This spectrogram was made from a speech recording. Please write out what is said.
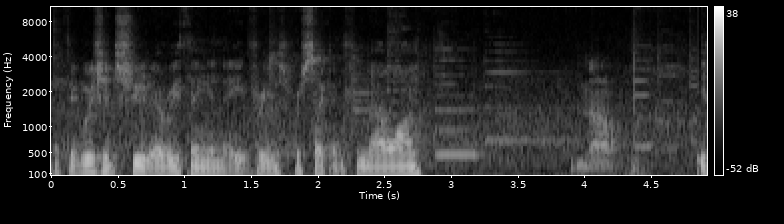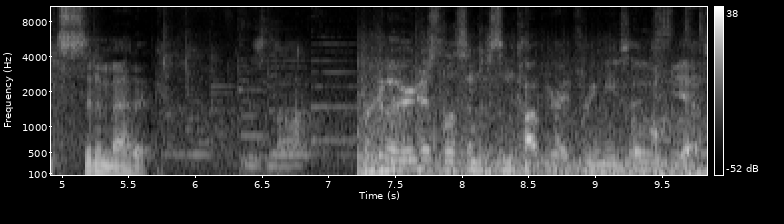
I think we should shoot everything in 8 frames per second from now on. No. It's cinematic. It is not. We're gonna We're just listen to some copyright-free music. Oh, yes.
